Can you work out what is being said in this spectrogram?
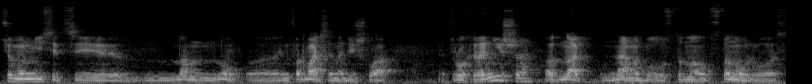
в цьому місяці нам ну, е, інформація надійшла трохи раніше, однак нами було встановлювалися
